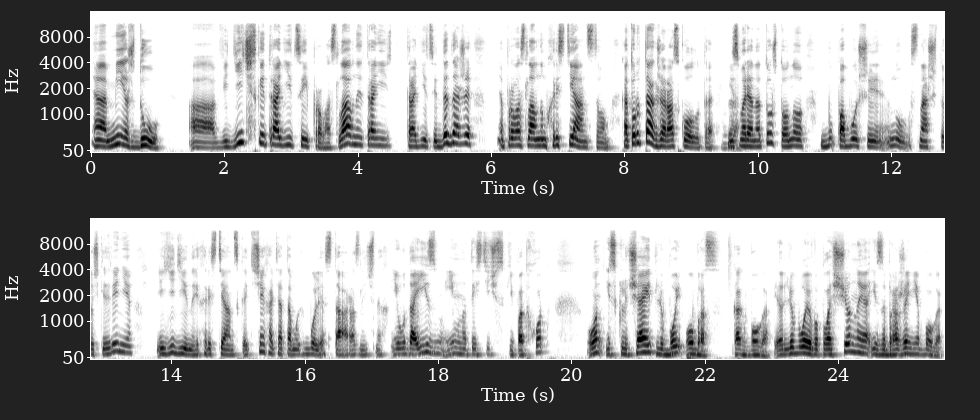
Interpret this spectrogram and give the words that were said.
а, между ведической традицией, православной традицией, да даже православным христианством, которое также расколото, да. несмотря на то, что оно по большей, ну, с нашей точки зрения, единое христианское течение, хотя там их более ста различных. Иудаизм и монотеистический подход, он исключает любой образ как Бога, любое воплощенное изображение Бога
